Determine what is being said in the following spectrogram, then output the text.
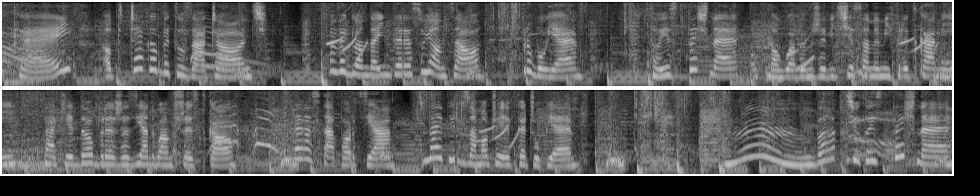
Okej, od czego by tu zacząć? Wygląda interesująco. Spróbuję. To jest pyszne. Mogłabym żywić się samymi frytkami. Takie dobre, że zjadłam wszystko. Teraz ta porcja. Najpierw zamoczę je w keczupie. Babciu, to jest pyszne.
